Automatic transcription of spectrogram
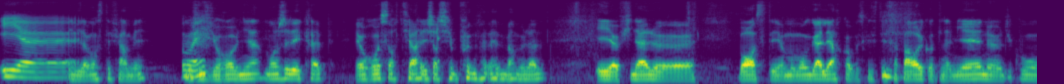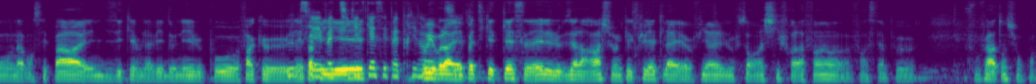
Et euh, Évidemment, c'était fermé. Ouais. J'ai dû revenir, manger les crêpes et ressortir, aller chercher le pot de ma- marmelade. Et au final, bon, c'était un moment galère quoi, parce que c'était sa parole contre la mienne. Euh, Du coup, on n'avançait pas. Elle me disait qu'elle me l'avait donné, le pot, enfin que Oui, j'avais parce pas n'y avait payé. pas de ticket de caisse et pas de prix dans Oui, la voilà, il n'y avait pas de ticket de caisse. Elle, elle le faisait à l'arrache sur une calculette. Là, et au final, elle nous sort un chiffre à la fin. Enfin, c'était un peu. faut faire attention, quoi.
